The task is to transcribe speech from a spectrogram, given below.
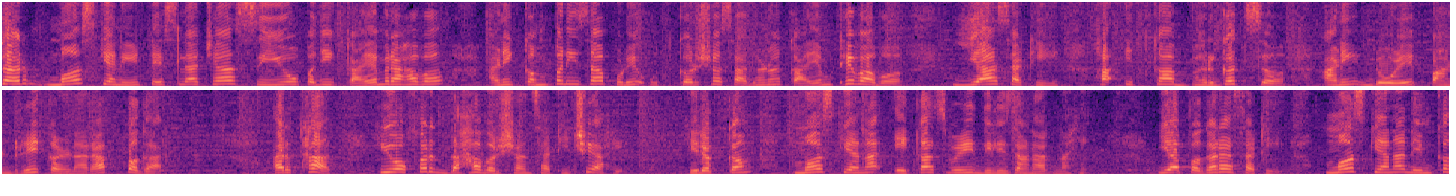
तर मस्क यांनी टेस्लाच्या सीईओपदी कायम राहावं आणि कंपनीचा पुढे उत्कर्ष साधणं कायम ठेवावं यासाठी हा इतका भरगच्च आणि डोळे पांढरे करणारा पगार. अर्थात ही ऑफर दहा वर्षांसाठीची आहे. ही रक्कम मस्क यांना एकाच वेळी दिली जाणार नाही. या पगारासाठी मस्क यांना नेमकं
